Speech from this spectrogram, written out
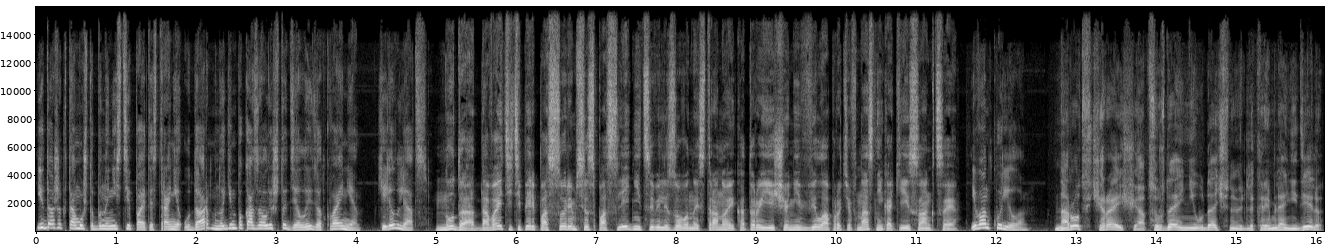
и даже к тому, чтобы нанести по этой стране удар, многим показалось, что дело идет к войне. Кирилл Ляц. Ну да, давайте теперь поссоримся с последней цивилизованной страной, которая еще не ввела против нас никакие санкции. Иван Курила. Народ вчера еще, обсуждая неудачную для Кремля неделю,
